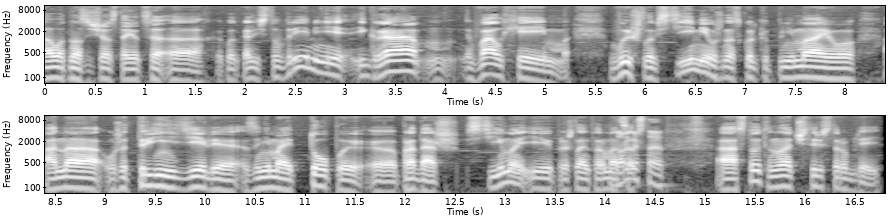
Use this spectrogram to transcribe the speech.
А вот у нас еще остается э, какое-то количество времени. Игра Valheim вышла в Steam, уже, насколько понимаю, она уже три недели занимает топы э, продаж Steam, и пришла информация... Дорого стоит? А стоит она 400 рублей,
